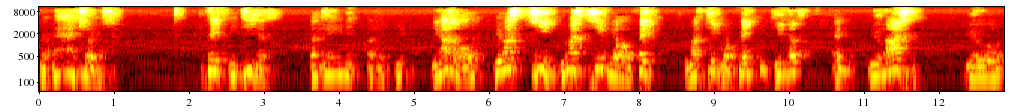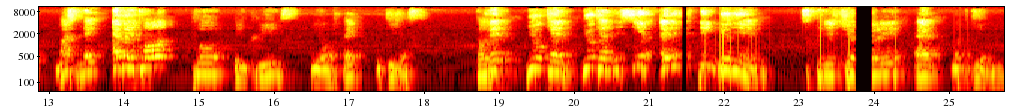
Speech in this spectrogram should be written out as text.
The bad choice. Faith in Jesus again again. In other words, you must keep you must keep your faith. You must keep your faith in Jesus and you must you must make every effort to increase your faith in Jesus. So that you can you can receive anything you need spiritually and materially.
